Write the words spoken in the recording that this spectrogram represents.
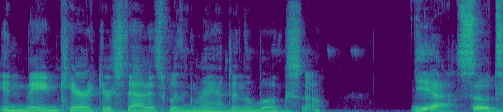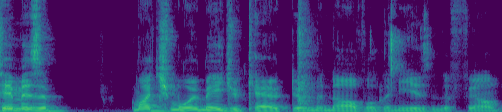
in main character status with Grant in the book. So Yeah, so Tim is a much more major character in the novel than he is in the film.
